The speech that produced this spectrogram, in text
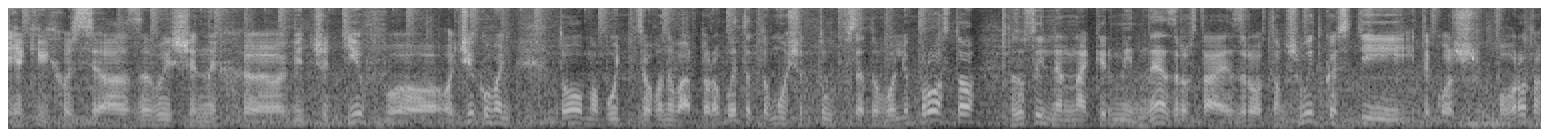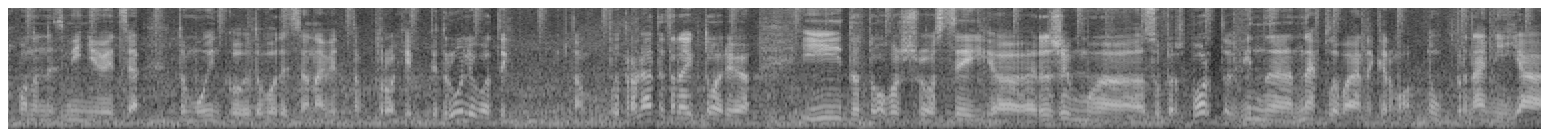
якихось е, завищених е, відчуттів, е, очікувань, то мабуть цього не варто робити, тому що тут все доволі просто. Зусилля на кермі не зростає з ростом швидкості, і також в поворотах воно не змінюється. Тому інколи доводиться навіть там трохи підрулювати, там виправляти траєкторію. І до того ж, ось цей режим суперспорт він не впливає на кермо. Ну принаймні я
